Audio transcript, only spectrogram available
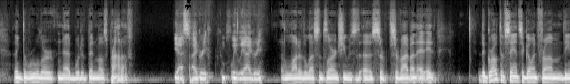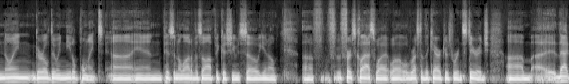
I think the ruler Ned would have been most proud of. Yes, I agree completely. I agree. A lot of the lessons learned. She was uh, sur- survived. It, it, the growth of Sansa going from the annoying girl doing needlepoint uh, and pissing a lot of us off because she was so you know uh, f- first class while, while the rest of the characters were in steerage. Um, uh, that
